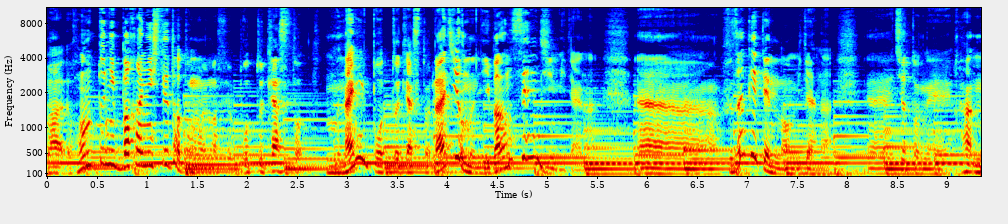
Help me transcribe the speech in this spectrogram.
ば本当にバカにしてたと思いますよポッドキャスト。もう何ポッドキャスト？ラジオの2番煎じみたいな。ふざけてんの？みたいな、えー、ちょっとね半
